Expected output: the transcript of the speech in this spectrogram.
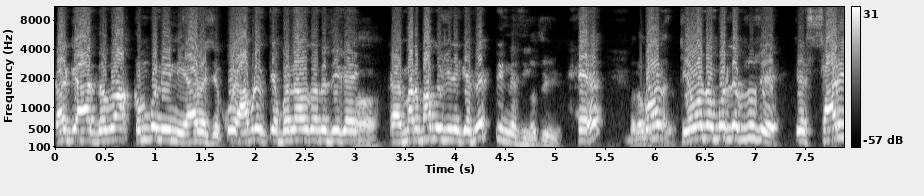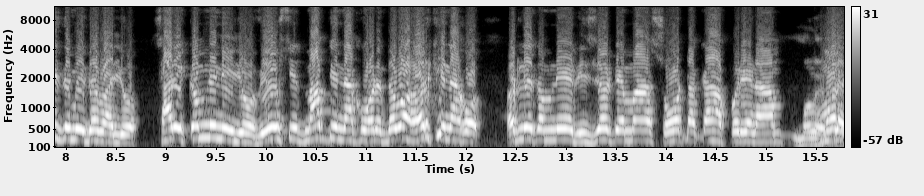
કારણ કે આ દવા કંપનીની આવે છે કોઈ આપણે કે બનાવતા નથી કઈ. કાંઈ મારા બાપુજીની કે ફેક્ટરી નથી. પણ. કહેવાનો મતલબ શું છે કે સારી તમે દવા લ્યો સારી કંપનીની લ્યો વ્યવસ્થિત માપથી નાખો અને દવા હરખી નાખો એટલે તમને રિઝલ્ટ એમાં સો ટકા પરિણામ મળે.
